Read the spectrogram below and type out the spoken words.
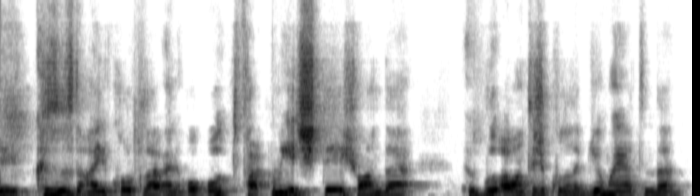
e, kızınız da aynı korkular, yani o, o farklı mı yetişti? Şu anda e, bu avantajı kullanabiliyor mu hayatında?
